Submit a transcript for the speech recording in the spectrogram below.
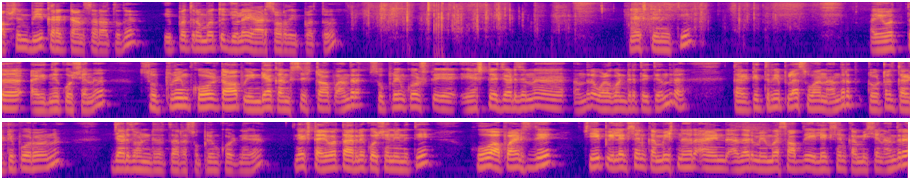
ಆಪ್ಷನ್ ಬಿ ಕರೆಕ್ಟ್ ಆನ್ಸರ್ ಆಗ್ತದೆ. ಇಪ್ಪತ್ತೊಂಬತ್ತು ಜುಲೈ ಎರಡು ಸಾವಿರದ ಇಪ್ಪತ್ತು. ನೆಕ್ಸ್ಟ್ ಏನೈತಿ? ಐವತ್ತ ಐದನೇ question supreme court of India consist of ಅಂದ್ರೆ ಸುಪ್ರೀಂ ಕೋರ್ಟ್ ಎಷ್ಟು ಜಡ್ಜನ್ನು ಅಂದ್ರೆ ಒಳಗೊಂಡಿರ್ತೈತಿ ಅಂದ್ರೆ ತರ್ಟಿ ತ್ರೀ ಪ್ಲಸ್ ಒನ್ ಅಂದ್ರೆ ಟೋಟಲ್ ತರ್ಟಿ ಫೋರನ್ನು ಜಡ್ಜ್ ಹೊಂದಿರ್ತಾರೆ ಸುಪ್ರೀಂ ಕೋರ್ಟ್ನಾಗ ನೆಕ್ಸ್ಟ್ ಐವತ್ತಾರನೇ ಕ್ವಶನ್ ಏನೈತಿ? Who appoints the chief election commissioner and other members of the election commission ಅಂದರೆ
